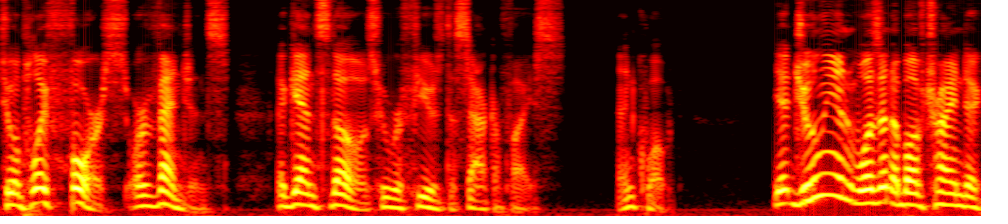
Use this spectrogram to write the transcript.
to employ force or vengeance against those who refused to sacrifice. Yet Julian wasn't above trying to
